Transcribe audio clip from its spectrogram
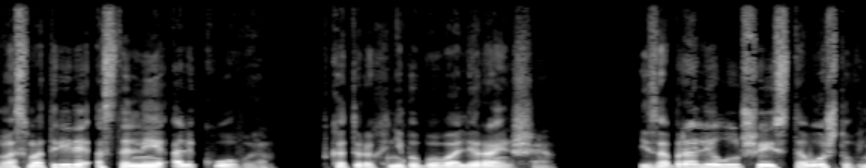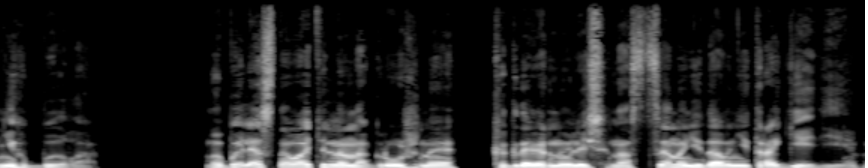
мы осмотрели остальные альковы, в которых не побывали раньше, и забрали лучшее из того, что в них было. Мы были основательно нагружены, когда вернулись на сцену недавней трагедии,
